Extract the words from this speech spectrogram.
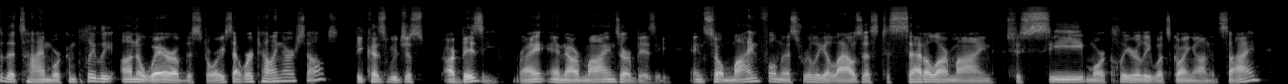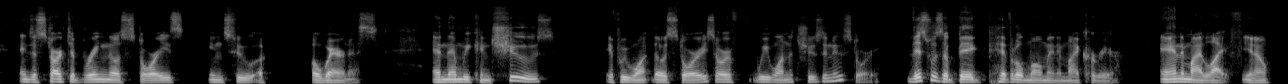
of the time, we're completely unaware of the stories that we're telling ourselves because we just are busy, right? And our minds are busy. And so, mindfulness really allows us to settle our mind to see more clearly what's going on inside and to start to bring those stories into awareness. And then we can choose if we want those stories or if we want to choose a new story. This was a big pivotal moment in my career and in my life. You know,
